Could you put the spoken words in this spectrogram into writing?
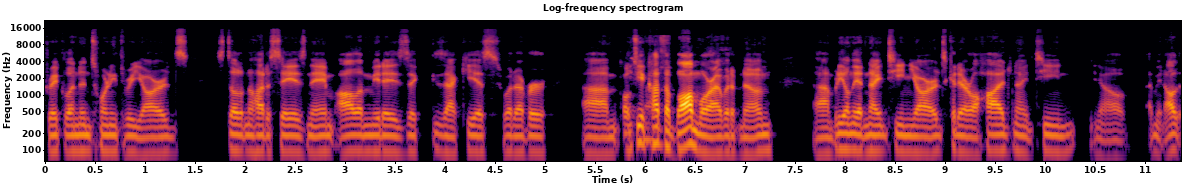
Drake London 23 yards. Still don't know how to say his name. Alamide Zaccheaus, whatever. Um, if he had caught the ball more, I would have known. Um, but he only had 19 yards. KhaDarel Hodge, 19. You know, I mean, all,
